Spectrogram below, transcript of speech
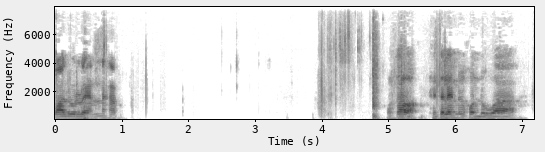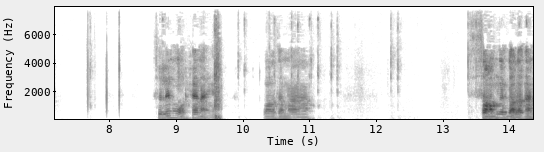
Valorant นะครับ แล้วก็คือจะเล่นให้ทุกคนดูว่า คือเล่นโหดแค่ไหน เราจะมา ซ้อมกันก่อนแล้วกัน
